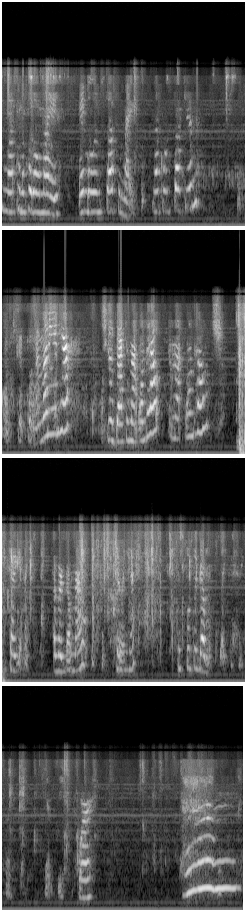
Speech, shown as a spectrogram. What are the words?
I'm not gonna put all my rainbow and stuff and my necklace back in. I'm just gonna put my money in here. She goes back in that one pouch, in that one pouch. Gotta get my other gum out. Two in here. Just was the gum looks like. Can't see. Four. And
